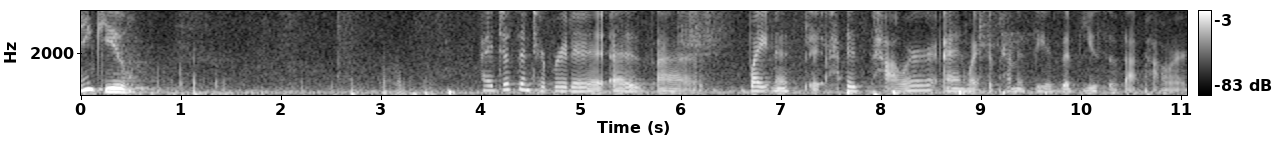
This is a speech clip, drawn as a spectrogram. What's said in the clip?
Thank you. I just interpreted it as uh, whiteness is power and white supremacy is the abuse of that power.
